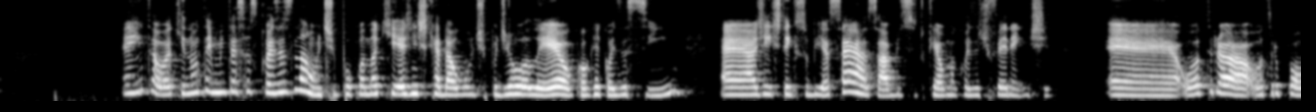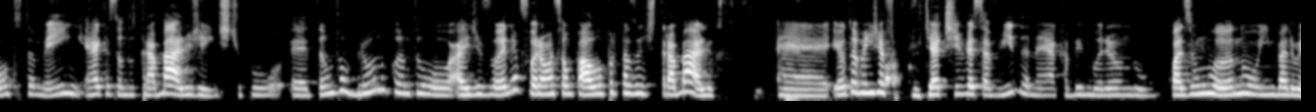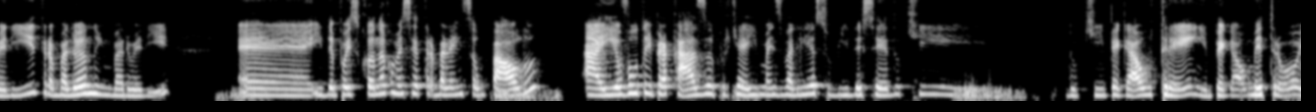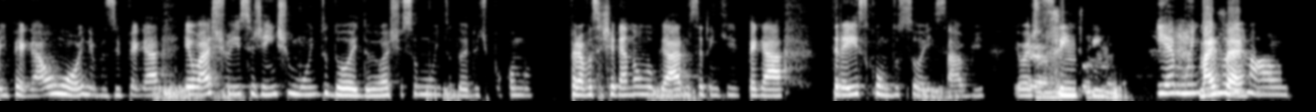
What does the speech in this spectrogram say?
É, então, aqui não tem muitas essas coisas, não. Tipo, quando aqui a gente quer dar algum tipo de rolê ou qualquer coisa assim, é, a gente tem que subir a serra, sabe? Se tu quer uma coisa diferente. É, outra, outro ponto também é a questão do trabalho, gente. Tipo, é, tanto o Bruno quanto a Edvânia foram a São Paulo por causa de trabalho. É, eu também já, já tive essa vida, né? Acabei morando quase um ano em Barueri, trabalhando em Barueri. É, e depois, quando eu comecei a trabalhar em São Paulo, aí eu voltei para casa, porque aí mais valia subir e descer do que do que pegar o trem, e pegar o metrô, e pegar um ônibus, e pegar. Eu acho isso, gente, muito doido. Eu acho isso muito doido. Tipo, como para você chegar num lugar, você tem que pegar três conduções, sabe? Eu acho é, sim, sim. E é muito Mas é. normal. É.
